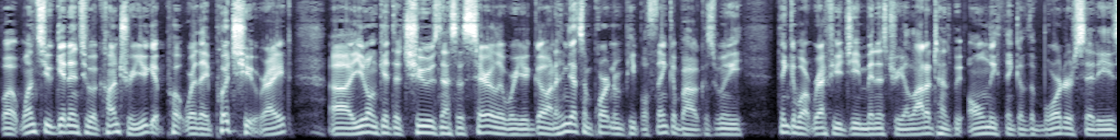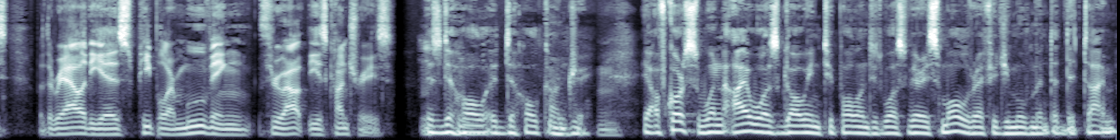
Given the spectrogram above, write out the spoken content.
But once you get into a country, you get put where they put you. Right. Uh, you don't get to choose necessarily where you go. And I think that's important when people think about because when we think about refugee ministry, a lot of times we only think of the border cities, but the reality is people are moving throughout these countries. It's the whole it's the whole country. Yeah, of course. When I was going to Poland, it was very small refugee movement at that time.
